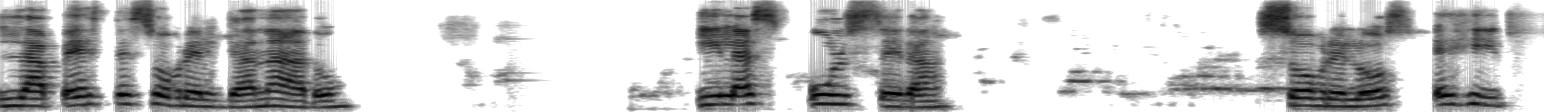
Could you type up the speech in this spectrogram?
la peste sobre el ganado y las úlceras sobre los egipcios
